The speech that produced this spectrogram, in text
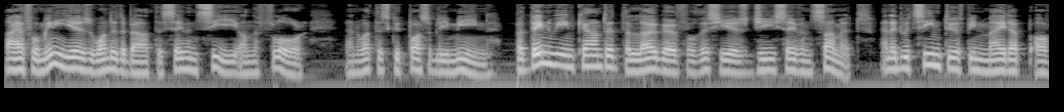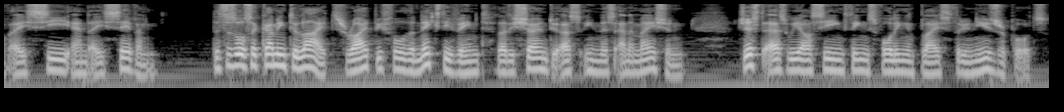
I have for many years wondered about the 7C on the floor and what this could possibly mean. But then we encountered the logo for this year's G7 summit, and it would seem to have been made up of a C and a 7. This is also coming to light right before the next event that is shown to us in this animation, just as we are seeing things falling in place through news reports.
